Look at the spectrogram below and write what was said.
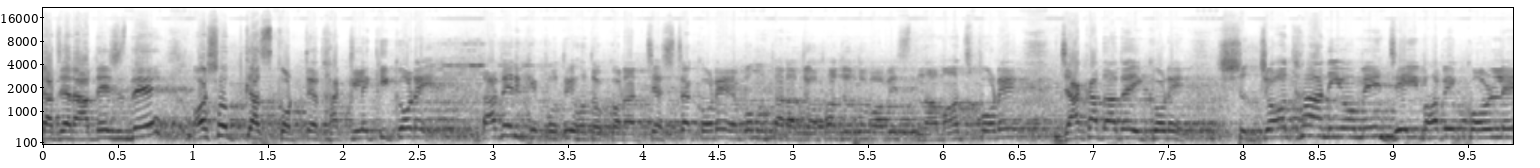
কাজের আদেশ দেয়, অসৎ কাজ করতে থাকলে কি করে? তাদেরকে প্রতিহত করার চেষ্টা করে এবং তারা যথাযথভাবে নামাজ পড়ে জাকাত আদায় করে। যথা নিয়মে যেইভাবে করলে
